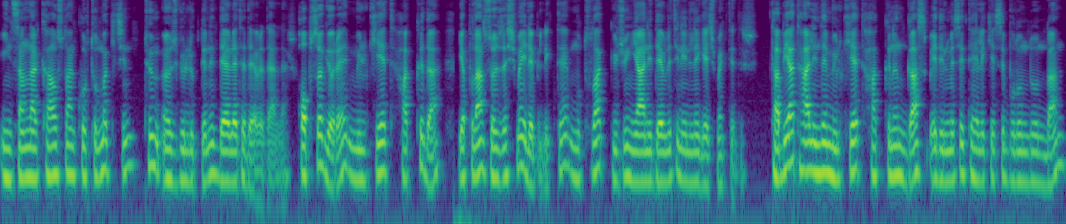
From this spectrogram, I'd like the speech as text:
İnsanlar kaostan kurtulmak için tüm özgürlüklerini devlete devrederler. Hobbes'a göre mülkiyet hakkı da yapılan sözleşme ile birlikte mutlak gücün yani devletin eline geçmektedir. Tabiat halinde mülkiyet hakkının gasp edilmesi tehlikesi bulunduğundan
